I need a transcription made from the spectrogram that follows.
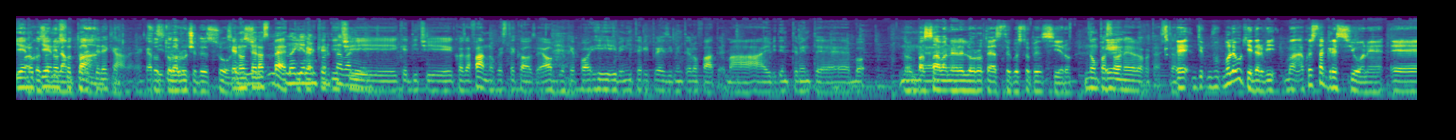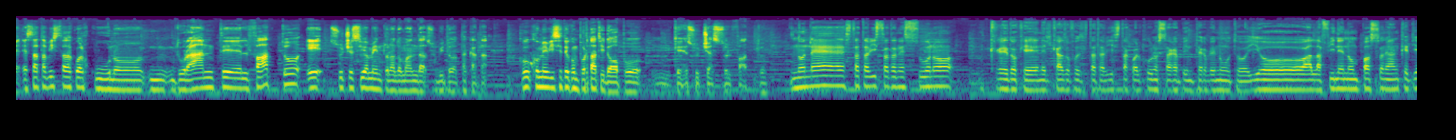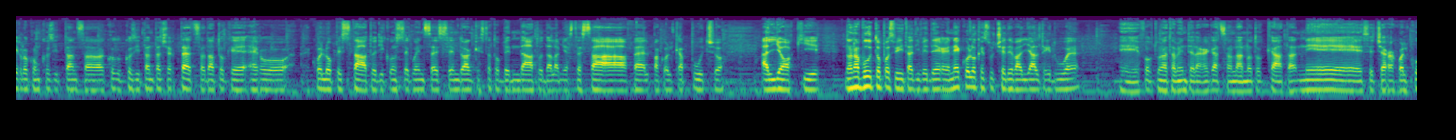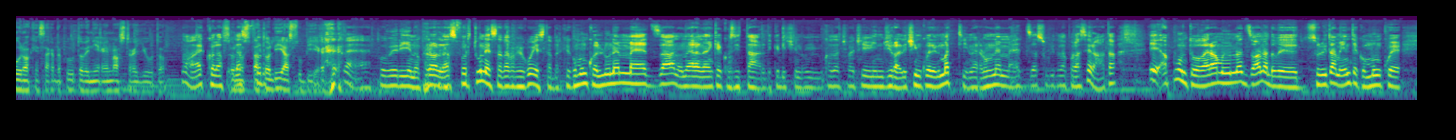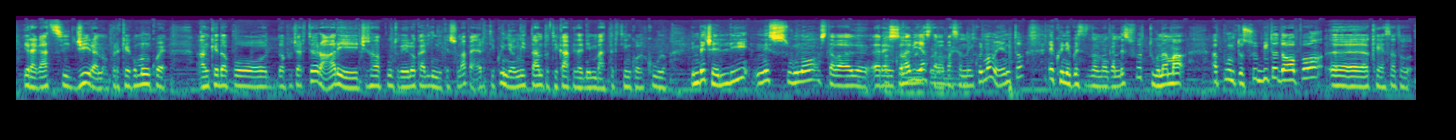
pieno Qualcosa pieno sotto le telecamere. capito? Sotto la luce del sole. Che non te Non l'aspetti gliene perché dici, che dici cosa fanno queste cose. È ovvio che poi venite ripresi mentre lo fate, ma evidentemente boh, Non passava eh, nelle loro teste questo pensiero. non passava E- nelle loro teste. Eh, ti- volevo chiedervi, ma questa aggressione eh, è stata vista da qualcuno mh, durante il fatto e successivamente una domanda subito attaccata. Co- come vi siete comportati dopo mh, che è successo il fatto? Non è stata vista da nessuno. Credo che nel caso fosse stata vista qualcuno sarebbe intervenuto. Io alla fine non posso neanche dirlo con così, tanta, con così tanta certezza, dato che ero quello pestato e di conseguenza essendo anche stato bendato dalla mia stessa felpa col cappuccio agli occhi, non ho avuto possibilità di vedere né quello che succedeva agli altri due e fortunatamente la ragazza non l'hanno toccata, né se c'era qualcuno che sarebbe potuto venire in nostro aiuto. No, ecco la, Sono la stato sfor- lì a subire. Eh, poverino, però la sfortuna è stata proprio questa, perché comunque all'una e mezza non era neanche così tardi, che dici non- cosa ci facevi in giro alle 5 del mattino, era l'una e mezza, subito dopo la serata, e appunto eravamo in una zona dove solitamente comunque i ragazzi girano, perché comunque anche dopo, dopo certi orari ci sono appunto dei localini che sono aperti, quindi ogni tanto ti capita di imbatterti in qualcuno. Invece lì nessuno stava, era in quella via, stava momento. passando in quel momento e quindi questa è stata una grande sfortuna, ma appunto subito dopo, eh, che è stato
